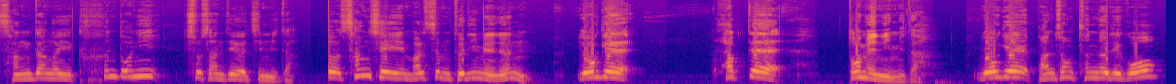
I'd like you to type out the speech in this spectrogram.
상당의 큰 돈이 추산되어집니다. 상세히 말씀드리면은 요게 확대 도면입니다. 요게 반송 터널이고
